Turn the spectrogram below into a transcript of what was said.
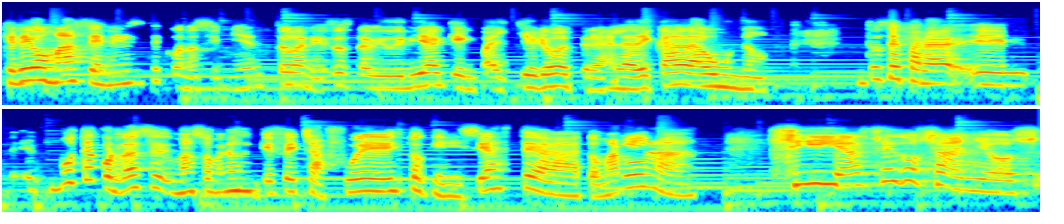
Creo más en este conocimiento, en esa sabiduría que en cualquier otra, en la de cada uno. Entonces, para, eh, ¿vos te acordás más o menos en qué fecha fue esto que iniciaste a tomarla? Sí, hace dos años,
